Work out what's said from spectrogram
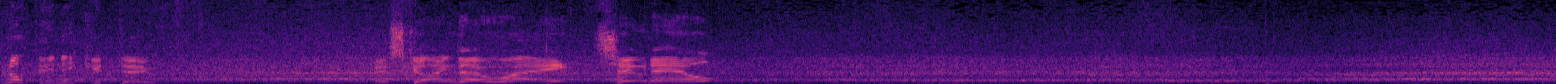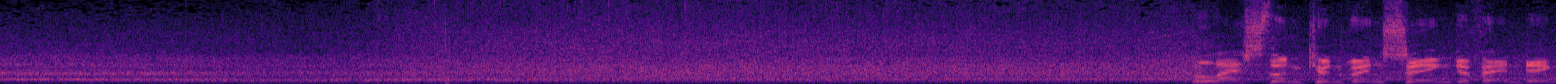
Nothing he could do. It's going their way. 2-0. Less than convincing defending.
